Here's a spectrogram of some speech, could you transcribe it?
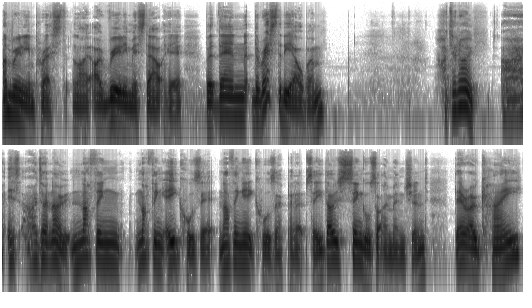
I'm really impressed. Like I really missed out here. But then the rest of the album, I don't know. Uh, I don't know. Nothing, nothing equals it. Nothing equals epilepsy. Those singles that I mentioned, they're okay.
